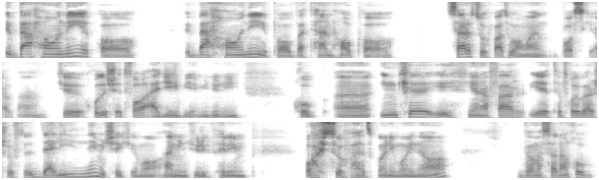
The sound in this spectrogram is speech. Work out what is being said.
به بهانه پا به بهانه پا و تنها پا سر صحبت رو با من باز کردن که خودش اتفاق عجیبیه می‌دونی؟ خب اینکه یه نفر یه اتفاقی برش افتاده دلیل نمیشه که ما همینجوری بریم باش صحبت کنیم و اینا. و مثلا خب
